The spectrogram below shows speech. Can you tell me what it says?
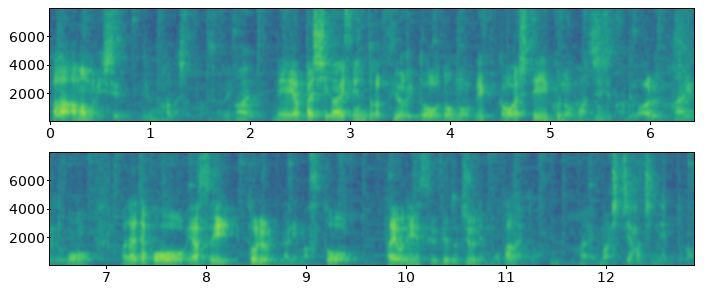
ただ雨漏りしてるっていう話だったんですよね、はい、でやっぱり紫外線とか強いとどんどん劣化はしていくのはまあ事実ではあるんですけれども、はい、まあ、大体こう安い塗料になりますと対応年数でいうと10年持たないと、はい。まあ、78年とか、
